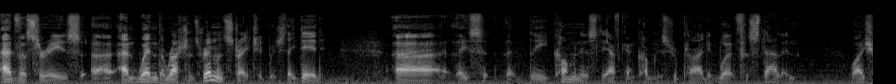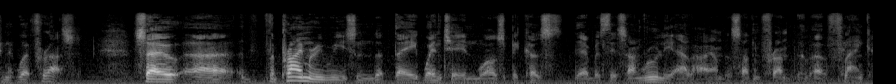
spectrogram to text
adversaries, uh, and when the Russians remonstrated, which they did, uh, they, the communists, the Afghan communists replied, it worked for Stalin. Why shouldn't it work for us? So uh, the primary reason that they went in was because there was this unruly ally on the southern front flank,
